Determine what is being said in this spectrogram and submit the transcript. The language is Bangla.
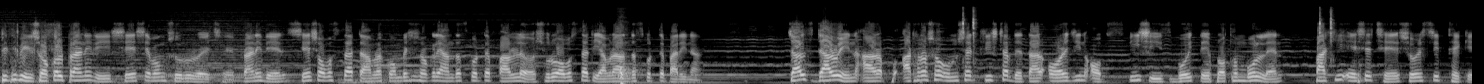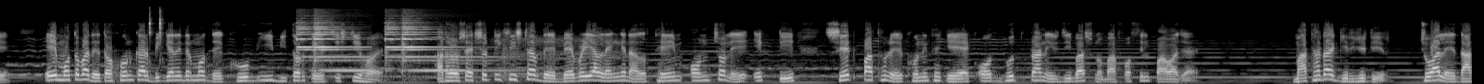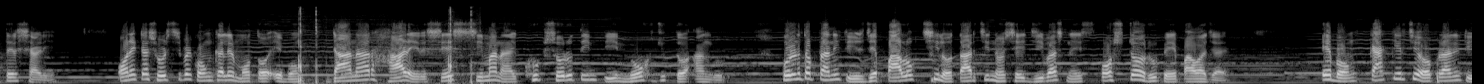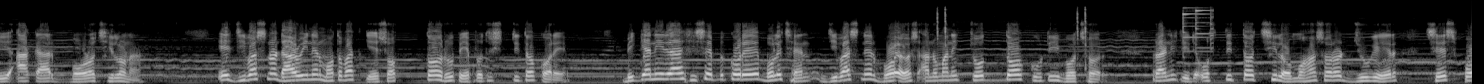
পৃথিবীর সকল প্রাণীরই শেষ এবং শুরু রয়েছে। প্রাণীদের শেষ অবস্থাটা আমরা কম বেশি সকলে আন্দাজ করতে পারলেও শুরু অবস্থাটি আমরা আন্দাজ করতে পারি না। চার্লস ডারউইন আর আঠারোশো উনষাট খ্রিস্টাব্দে তার অরিজিন অব স্পিসিস বইতে প্রথম বললেন, পাখি এসেছে সরীসৃপ থেকে। এই মতবাদে তখনকার বিজ্ঞানীদের মধ্যে খুবই বিতর্কের সৃষ্টি হয়। আঠারোশো একষট্টি খ্রিস্টাব্দে বেবেরিয়া ল্যাঙ্গেনাল থেইম অঞ্চলে একটি শ্বেত পাথরের খনি থেকে এক অদ্ভুত প্রাণীর জীবাশ্ম বা ফসিল পাওয়া যায়। মাথাটা গিরগিটির। চোয়ালে দাঁতের শাড়ি। অনেকটা সরীসৃপের কঙ্কালের মতো এবং ডানার হাড়ের শেষ সীমানায় খুব সরু তিনটি নখযুক্ত আঙ্গুর। পরিণত প্রাণীটির যে পালক ছিল তার চিহ্ন সেই জীবাশ্মে স্পষ্ট রূপে পাওয়া যায় এবং কাকের চেয়েও প্রাণীটি আকার বড় ছিল না। এই জীবাশ্ম ডারউইনের মতবাদকে সত্য রূপে প্রতিষ্ঠিত করে। বিজ্ঞানীরা হিসেব করে বলেছেন, জীবাশ্মের বয়স আনুমানিক চোদ্দ কোটি বছর। প্রাণীটির অস্তিত্ব ছিল মহাসড়ক যুগের শেষ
